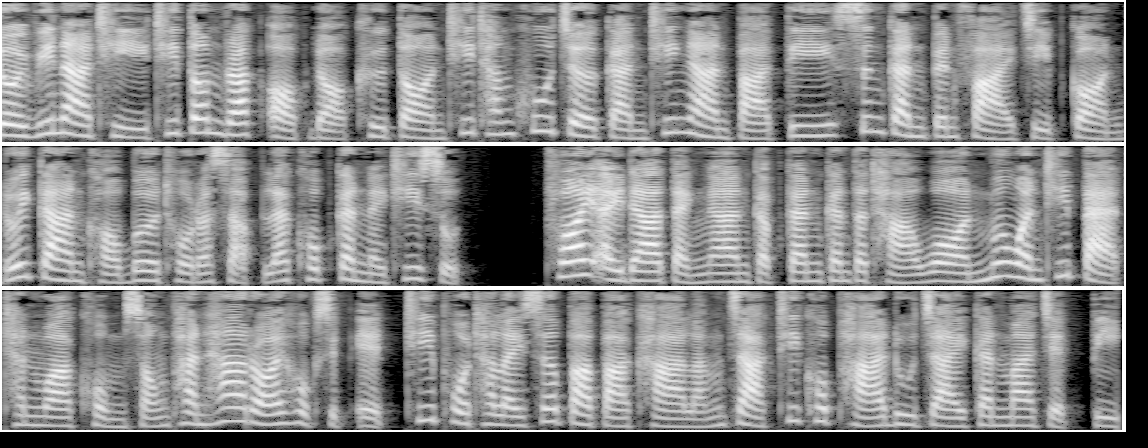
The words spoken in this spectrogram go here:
โดยวินาทีที่ต้นรักออกดอกคือตอนที่ทั้งคู่เจอกันที่งานปาร์ตี้ซึ่งกันเป็นฝ่ายจีบก่อนด้วยการขอเบอร์โทรศัพท์และคบกันในที่สุด พลอยไอดาแต่งงานกับกันกันตถาวรเมื่อวันที่ 8 ธันวาคม 2561 ที่โพทไลเซอร์ปาปาคาหลังจากที่คบหาดูใจกันมา 7 ปี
